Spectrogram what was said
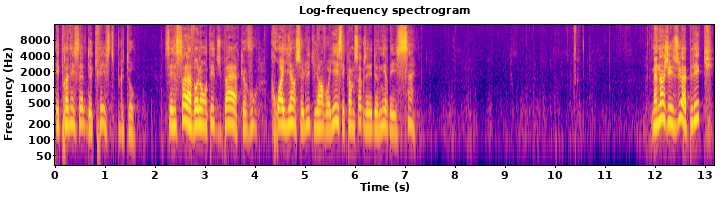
et prenez celle de Christ plutôt. C'est ça la volonté du Père, que vous croyez en celui qui l'a envoyé. C'est comme ça que vous allez devenir des saints. Maintenant, Jésus applique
